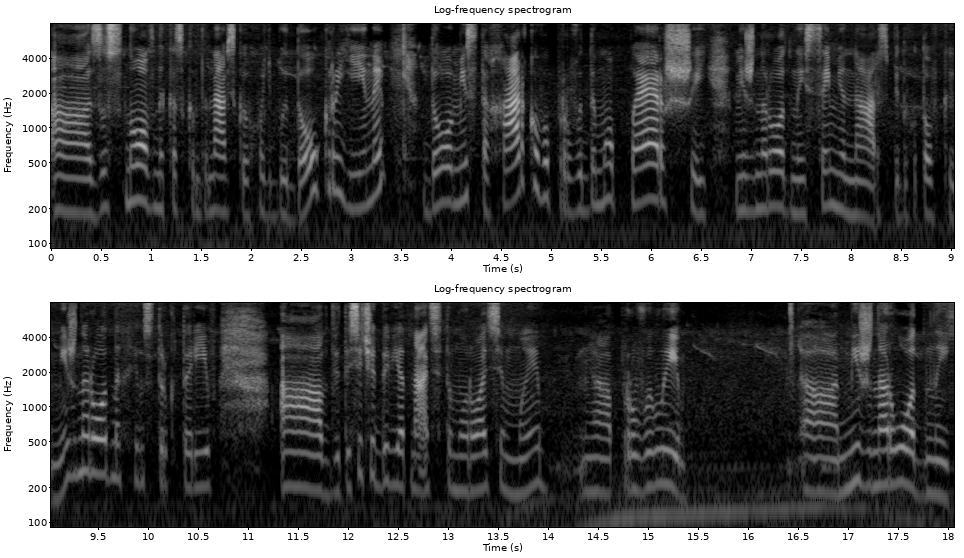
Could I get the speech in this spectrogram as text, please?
а, засновника скандинавської ходьби до України, до міста Харкова. Проведемо перший міжнародний семінар з підготовки міжнародних інструкторів. А в 2019 році ми провели а, міжнародний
